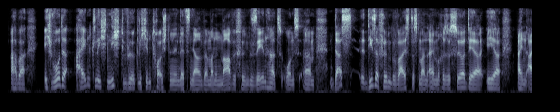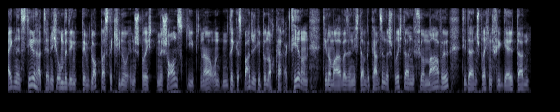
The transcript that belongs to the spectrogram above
Aber ich wurde eigentlich nicht wirklich enttäuscht in den letzten Jahren, wenn man einen Marvel-Film gesehen hat. Und ähm, das, dieser Film beweist, dass man einem Regisseur, der eher einen eigenen Stil hat, der nicht unbedingt dem Blockbuster-Kino entspricht, eine Chance gibt ne? und ein dickes Budget gibt und auch Charakteren, die normalerweise nicht dann bekannt sind. Das spricht dann für Marvel, die da entsprechend viel Geld dann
